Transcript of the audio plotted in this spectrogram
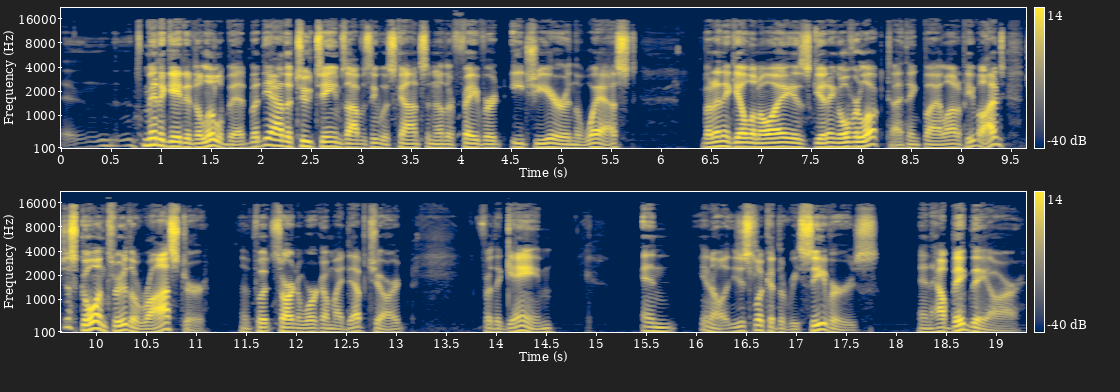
it's mitigated a little bit. But yeah, the two teams, obviously Wisconsin, another favorite each year in the West. But I think Illinois is getting overlooked. I think by a lot of people. I'm just going through the roster and put starting to work on my depth chart for the game, and you know, you just look at the receivers and how big they are,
